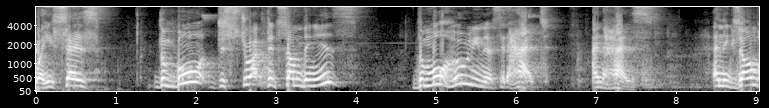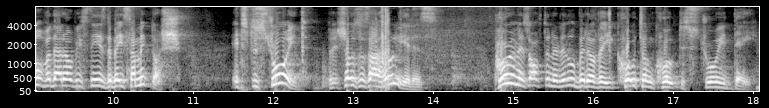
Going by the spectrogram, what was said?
where he says, the more destructed something is, the more holiness it had and has. And the example for that obviously is the Beis Hamikdash. It's destroyed, but it shows us how holy it is. Purim is often a little bit of a quote unquote destroyed day.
